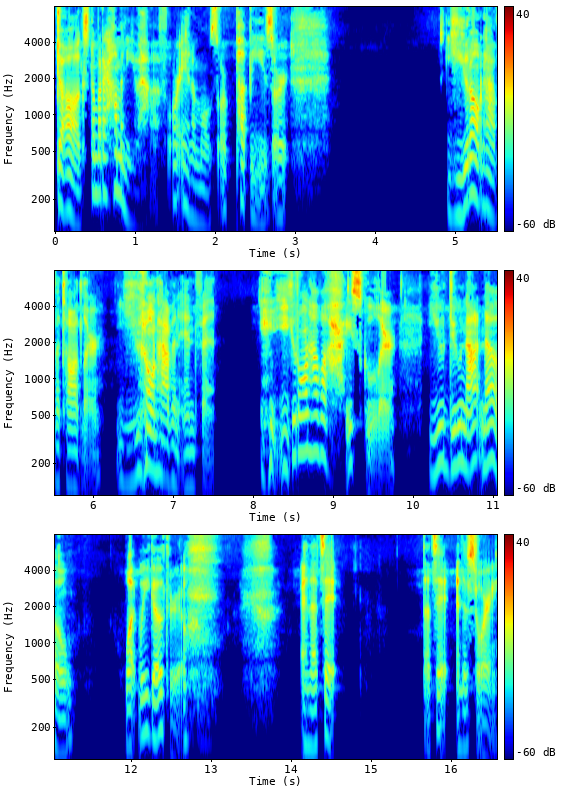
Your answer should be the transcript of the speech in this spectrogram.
dogs, no matter how many you have, or animals, or puppies, or you don't have a toddler, you don't have an infant, you don't have a high schooler, you do not know what we go through. and that's it. That's it. End of story.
